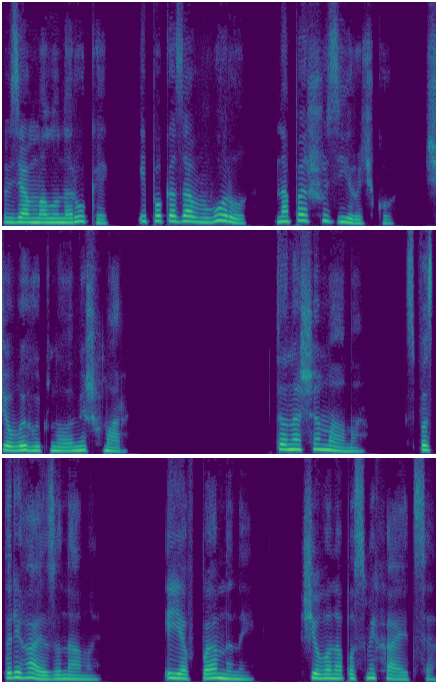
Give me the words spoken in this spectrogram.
взяв малу на руки і показав вгору на першу зірочку, що вигукнула між хмар. То наша мама спостерігає за нами, і я впевнений, що вона посміхається,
